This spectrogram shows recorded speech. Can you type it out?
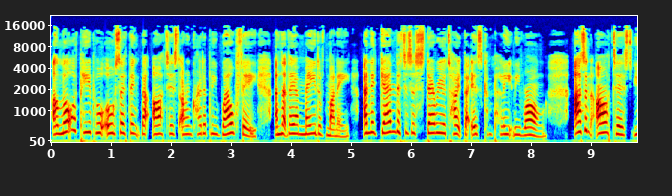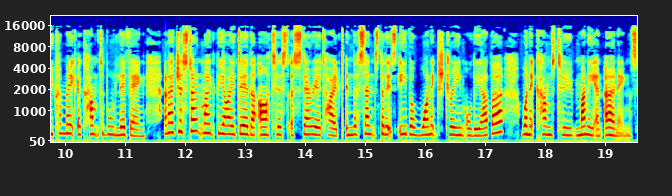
a lot of people also think that artists are incredibly wealthy and that they are made of money. And again, this is a stereotype that is completely wrong. As an artist, you can make a comfortable living, and I just don't like the idea that artists are stereotyped in the sense that it's either one extreme or the other when it comes to money and earnings.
